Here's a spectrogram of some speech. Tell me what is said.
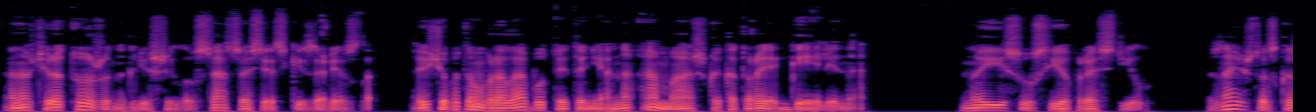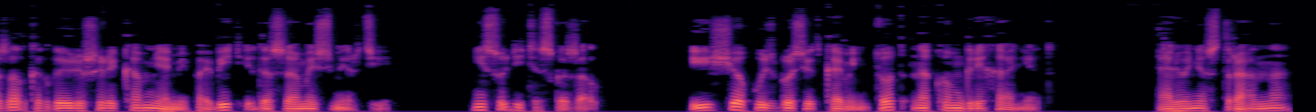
Она вчера тоже нагрешила, в сад соседский залезла. А еще потом врала, будто это не она, а Машка, которая Гелина. Но Иисус ее простил. Знаешь, что сказал, когда ее решили камнями побить и до самой смерти? «Не судите», — сказал. «И еще пусть бросит камень тот, на ком греха нет». Аленя странно.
